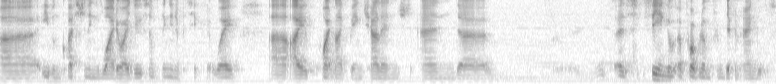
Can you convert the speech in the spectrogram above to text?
uh, even questioning why do I do something in a particular way. Uh, I quite like being challenged and uh, seeing a, a problem from different angles.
